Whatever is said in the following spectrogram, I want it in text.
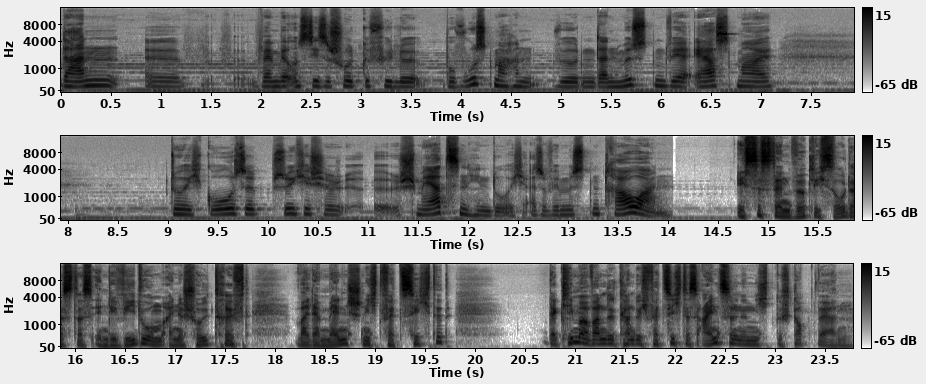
dann, wenn wir uns diese Schuldgefühle bewusst machen würden, dann müssten wir erstmal durch große psychische äh, Schmerzen hindurch. Also wir müssten trauern. Ist es denn wirklich so, dass das Individuum eine Schuld trifft, weil der Mensch nicht verzichtet? Der Klimawandel kann durch Verzicht des Einzelnen nicht gestoppt werden.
